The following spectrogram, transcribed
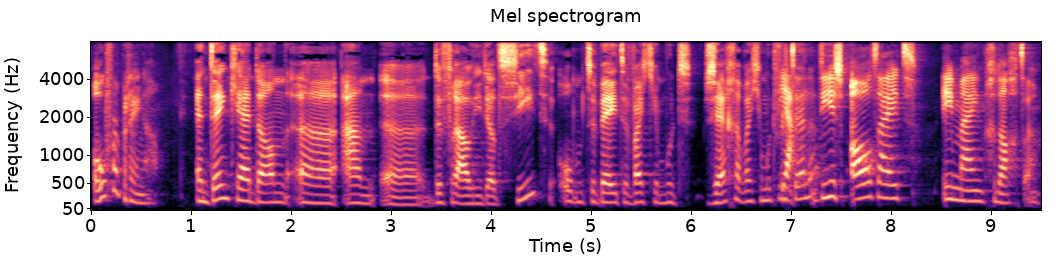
overbrengen. En denk jij dan uh, aan uh, de vrouw die dat ziet, om te weten wat je moet zeggen, wat je moet vertellen? Ja, die is altijd in mijn gedachten.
